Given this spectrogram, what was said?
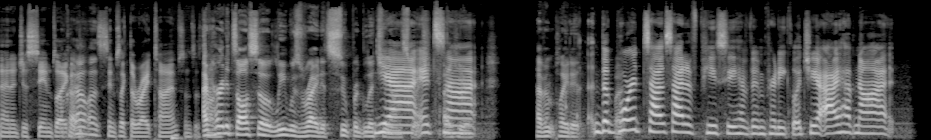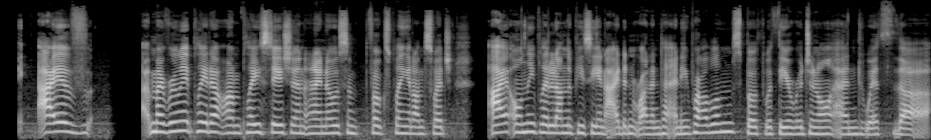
and it just seems like Okay. oh, it seems like the right time since it's. I've on- heard it's also Lee was right. It's super glitchy. yeah, on Switch, it's I hear. not. Haven't played it. The but- ports outside of PC have been pretty glitchy. I have not. I have. My roommate played it on PlayStation, and I know some folks playing it on Switch. I only played it on the PC, and I didn't run into any problems, both with the original and with the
